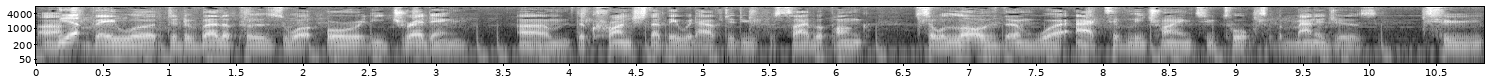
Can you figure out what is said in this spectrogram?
um, yep. they were the developers were already dreading um, the crunch that they would have to do for Cyberpunk. So a lot of them were actively trying to talk to the managers to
